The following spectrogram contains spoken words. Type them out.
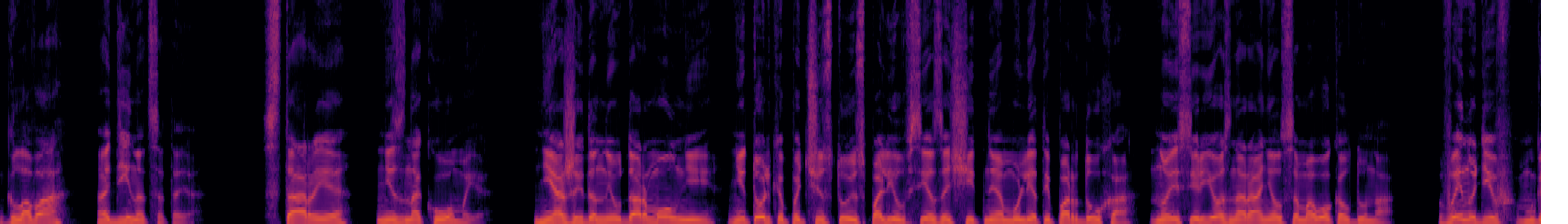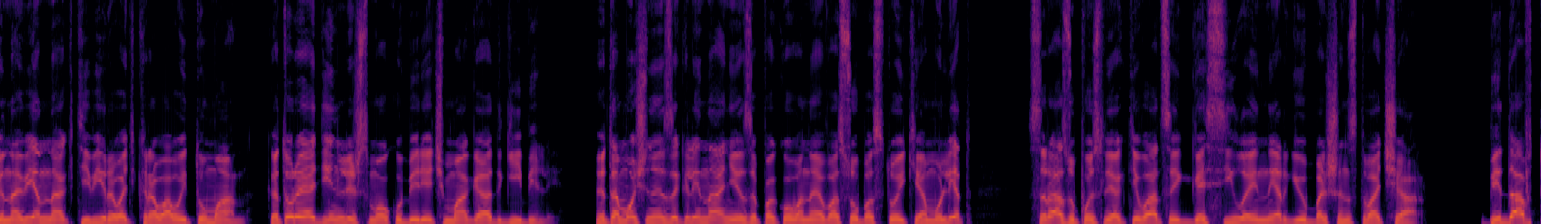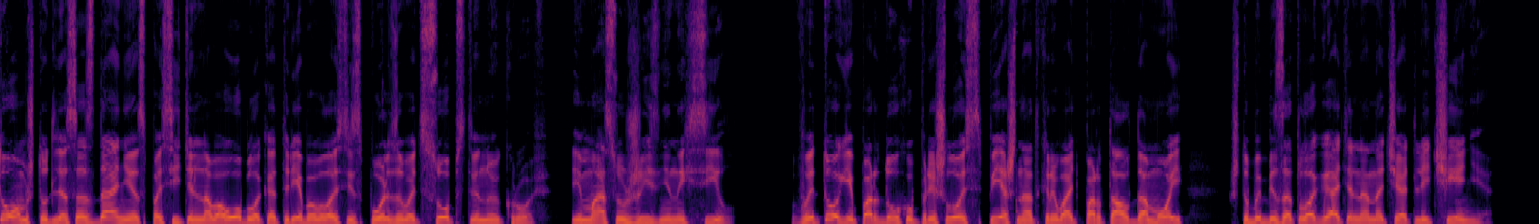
Глава одиннадцатая. Старые незнакомые. Неожиданный удар молнии не только подчистую спалил все защитные амулеты Пардуха, но и серьезно ранил самого колдуна, вынудив мгновенно активировать кровавый туман, который один лишь смог уберечь мага от гибели. Это мощное заклинание, запакованное в особо стойкий амулет, сразу после активации гасило энергию большинства чар. Беда в том, что для создания спасительного облака требовалось использовать собственную кровь и массу жизненных сил. В итоге Пардуху пришлось спешно открывать портал домой, чтобы безотлагательно начать лечение.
